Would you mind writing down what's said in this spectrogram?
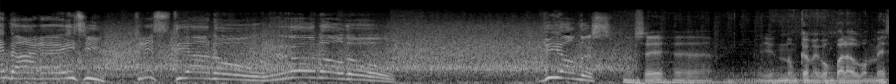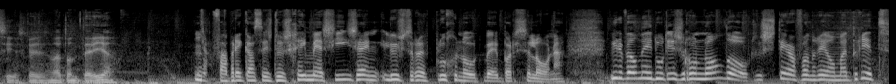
En daar eh, is hij, Cristiano Ronaldo. Wie anders? No sé, eh, yo nunca me he comparado con Messi, es que es una tontería. Ja, Fabregas is dus geen Messi, zijn illustere ploeggenoot bij Barcelona. Wie er wel meedoet is Ronaldo, de ster van Real Madrid.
